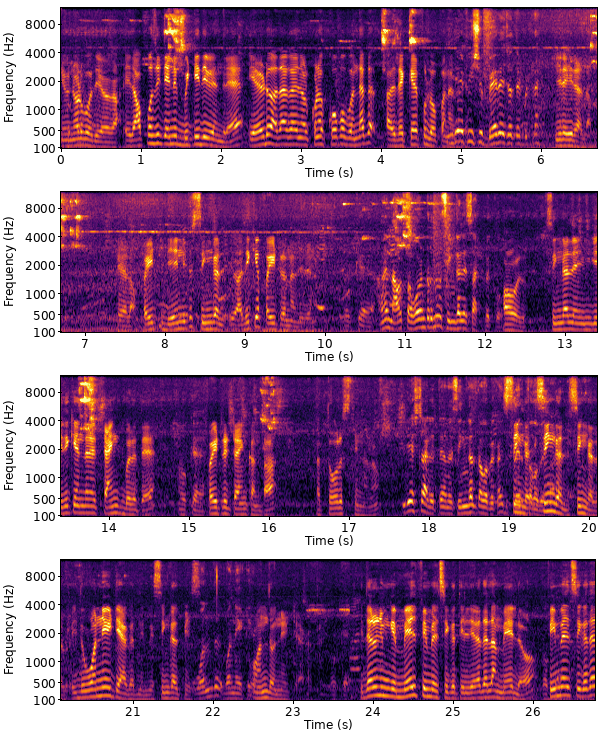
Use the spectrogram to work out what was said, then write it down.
ನೀವು ನೋಡ್ಬೋದು ಇವಾಗ. ಇದು ಆಪೋಸಿಟ್ ಏನಕ್ಕೆ ಬಿಟ್ಟಿದ್ದೀವಿ ಅಂದರೆ ಎರಡು ಅದಾಗ ನೋಡ್ಕೊಂಡು ಕೋಪ ಬಂದಾಗ ಅದು ರೆಕ್ಕೆ ಫುಲ್ ಓಪನ್ ಆಗುತ್ತೆ. ಫಿಶ್ ಬೇರೆ ಜೊತೆ ಬಿಟ್ಟರೆ ಇಲ್ಲ ಇರಲ್ಲ. ಇರಲ್ಲ. ಫೈಟ್ ಏನಿದೆ? ಸಿಂಗಲ್ ಅದಕ್ಕೆ ಫೈಟ್ ರನ್ನಲ್ಲಿದೆ ಓಕೆ ಅಂದರೆ ನಾವು ತೊಗೊಂಡ್ರು ಸಿಂಗಲೇ ಸಾಕಬೇಕು. ಹೌದು. ಸಿಂಗಲ್ ನಿಮ್ಗೆ ಇದಕ್ಕೆ ಅಂದರೆ ಟ್ಯಾಂಕ್ ಬರುತ್ತೆ. ಓಕೆ ಫೈಟ್ರ್ ಟ್ಯಾಂಕ್ ಅಂತ. ಅದು ತೋರಿಸ್ತೀನಿ ನಾನು. ಇದೆಷ್ಟಾಗುತ್ತೆ? ಅಂದರೆ ಸಿಂಗಲ್ ತಗೋಬೇಕಾ ಸಿಂಗಲ್ ಸಿಂಗಲ್ ಸಿಂಗಲ್ ಇದು ಒನ್ ಏಯ್ಟಿ ಆಗುತ್ತೆ ನಿಮಗೆ ಸಿಂಗಲ್ ಪೀಸ್ ಒಂದು ಒನ್ ಏಯ್ಟಿ ಒಂದು ಒನ್ ಏಯ್ಟಿ ಆಗುತ್ತೆ. ಓಕೆ ಇದರಲ್ಲಿ ನಿಮಗೆ ಮೇಲ್ ಫಿಮೇಲ್ ಸಿಗುತ್ತೆ ಇಲ್ಲಿ ಇರೋದೆಲ್ಲ ಮೇಲು ಫಿಮೇಲ್ ಸಿಗುತ್ತೆ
